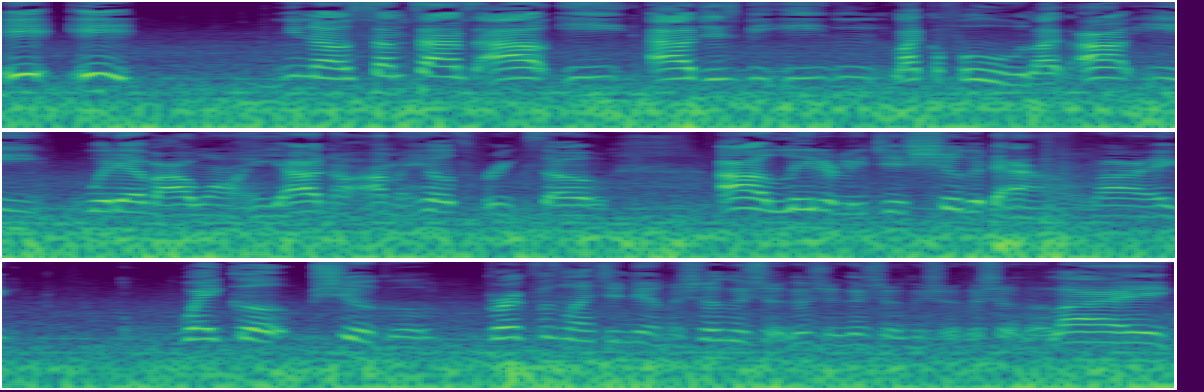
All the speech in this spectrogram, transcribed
It it you know, sometimes I'll eat, I'll just be eating like a fool. Like I'll eat whatever I want. And y'all know I'm a health freak, so I'll literally just sugar down. Like wake up, sugar, breakfast, lunch, and dinner, sugar, sugar, sugar, sugar, sugar, sugar. Like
